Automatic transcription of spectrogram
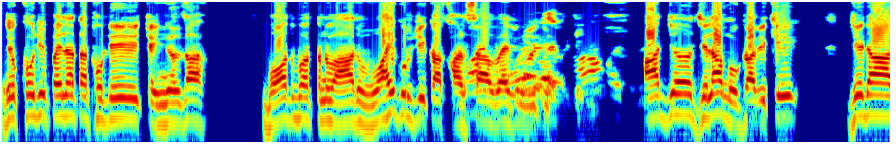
ਦੇਖੋ ਜੀ ਪਹਿਲਾਂ ਤਾਂ ਤੁਹਾਡੇ ਚੈਨਲ ਦਾ ਬਹੁਤ ਬਹੁਤ ਧੰਨਵਾਦ। ਵਾਹਿਗੁਰੂ ਜੀ ਕਾ ਖਾਲਸਾ ਵਾਹਿਗੁਰੂ ਜੀ ਕੀ ਫਤਿਹ। ਅੱਜ ਜ਼ਿਲ੍ਹਾ ਮੋਗਾ ਵਿਖੇ ਜਿਹੜਾ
